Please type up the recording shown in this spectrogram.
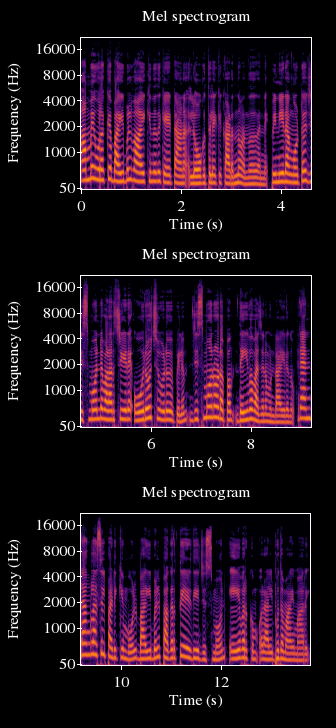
അമ്മ ഉറക്കെ ബൈബിൾ വായിക്കുന്നത് കേട്ടാണ് ലോകത്തിലേക്ക് കടന്നു വന്നത് തന്നെ. പിന്നീട് അങ്ങോട്ട് ജിസ്മോന്റെ വളർച്ചയുടെ ഓരോ ചുവടുവെപ്പിലും ജിസ്മോനോടൊപ്പം ദൈവവചനമുണ്ടായിരുന്നു. രണ്ടാം ക്ലാസ്സിൽ പഠിക്കുമ്പോൾ ബൈബിൾ പകർത്തി എഴുതിയ ജിസ്മോൻ ഏവർക്കും ഒരു അത്ഭുതമായി മാറി.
